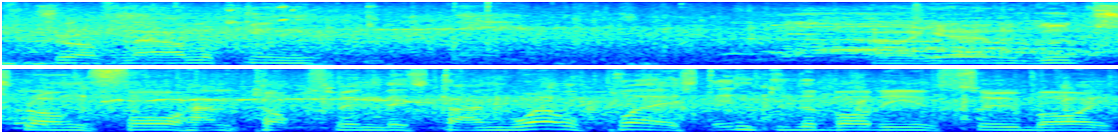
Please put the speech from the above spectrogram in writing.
Ovtcharov now looking, and again a good strong forehand topspin this time, well placed into the body of Tsuboi.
